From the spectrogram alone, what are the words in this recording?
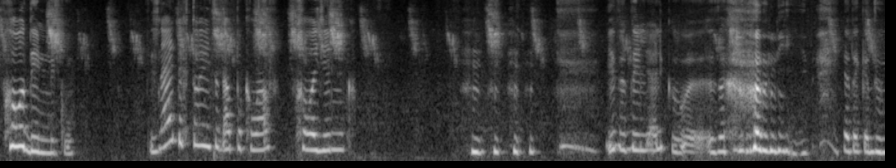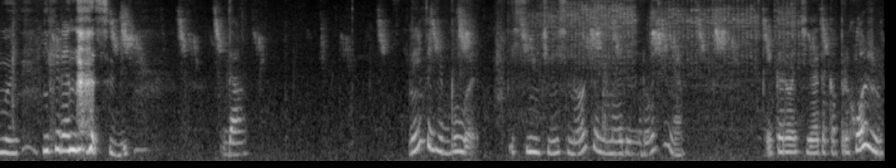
В холодильнику. Знаєте, хто її туди поклав в холодильник? І туди ляльку е, заховав мій дід. Я така думаю, ніхрена собі. Да. Мені тоді було 7 чи 8 років на моє день народження. І коротше, я така приходжу,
